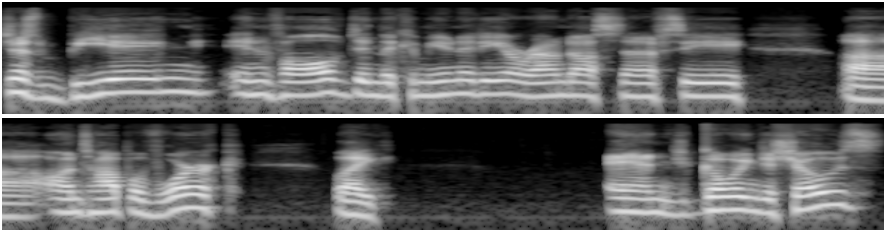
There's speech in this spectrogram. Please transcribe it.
just being involved in the community around Austin FC, uh, on top of work, like and going to shows,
